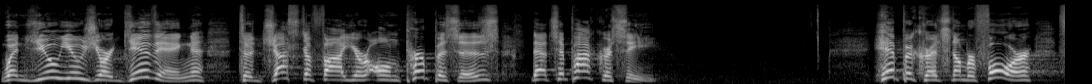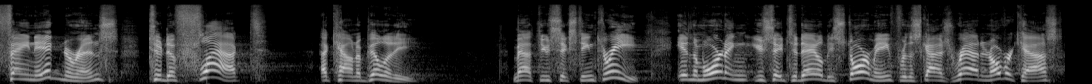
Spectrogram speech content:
When you use your giving to justify your own purposes, that's hypocrisy. Hypocrites, number four, feign ignorance to deflect accountability. Matthew 16, 3. In the morning, you say, Today it'll be stormy, for the sky is red and overcast.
